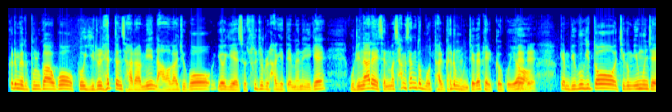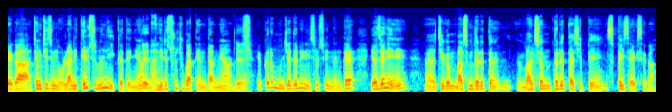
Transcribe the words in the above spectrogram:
그럼에도 불구하고 그 일을 했던 사람이 나와가지고 여기에서 수주를 하게 되면 이게 우리나라에서는 뭐 상상도 못할 그런 문제가 될 거고요. 네네. 그러니까 미국이 또 지금 이 문제가 정치적 논란이 될 수는 있거든요. 네네. 만일에 수주가 된다면 네. 예, 그런 문제들은 있을 수 있는데 여전히 에, 지금 말씀드렸던 말씀드렸다시피 스페이스 X가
